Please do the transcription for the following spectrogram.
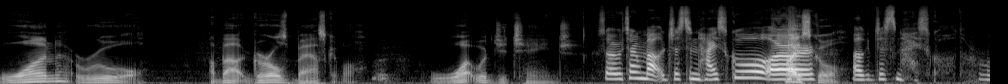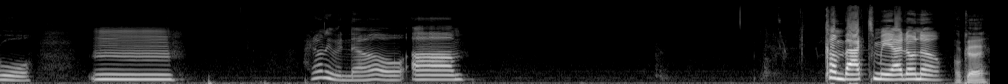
one rule about girls basketball, what would you change? So are we talking about just in high school or High school. Oh, just in high school. The rule. Mm, I don't even know. Um, come back to me. I don't know. Okay.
